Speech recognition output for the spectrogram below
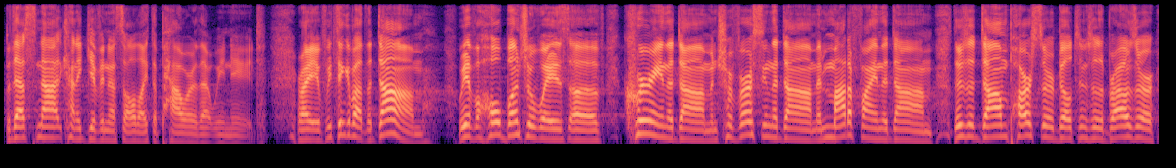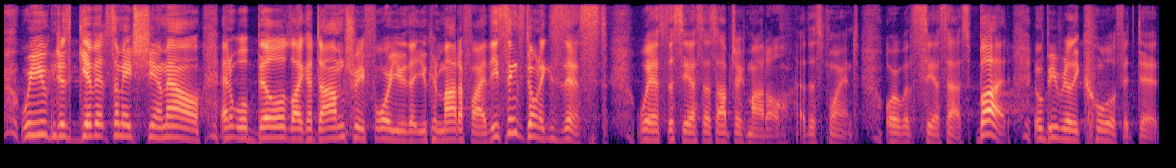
but that's not kind of giving us all like the power that we need, right? If we think about the DOM, we have a whole bunch of ways of querying the DOM and traversing the DOM and modifying the DOM. There's a DOM parser built into the browser where you can just give it some HTML and it will build like a DOM tree for you that you can modify. These things don't exist with the CSS object model at this point or with CSS, but it would be really cool if it did.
